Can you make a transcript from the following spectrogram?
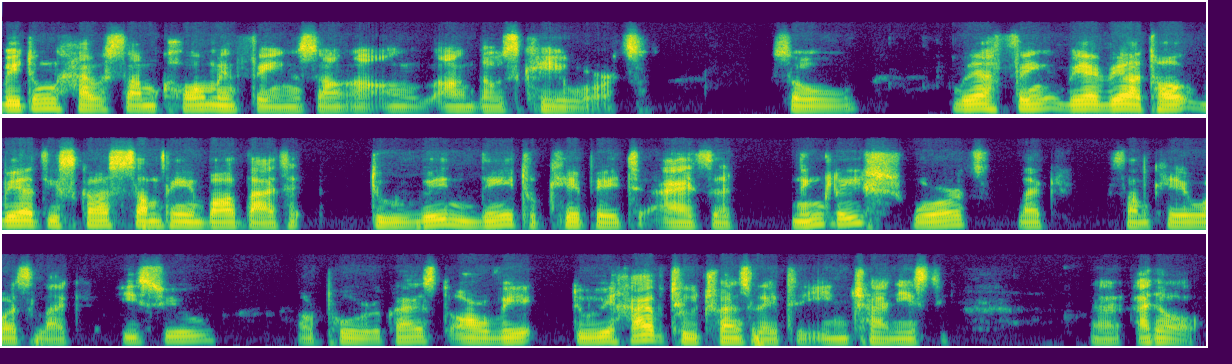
we don't have some common things on on, on those keywords. So we are think we are we are talk we are discuss something about that do we need to keep it as an English words like some keywords like issue or pull request, or we do we have to translate it in Chinese uh, at all?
